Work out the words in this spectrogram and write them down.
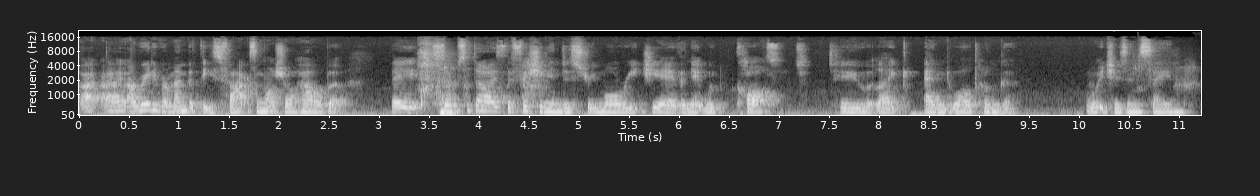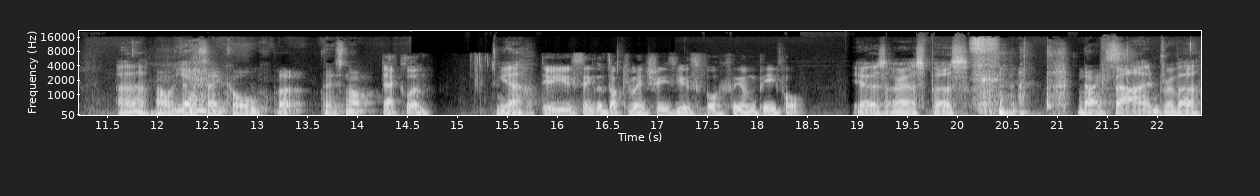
I, I- I really remembered these facts. I'm not sure how, but they subsidize the fishing industry more each year than it would cost to like end world hunger, which is insane. Ah, I was going Yeah. to say cool, but it's not. Declan, yeah. do you think the documentary is useful for young people? Yeah, it's alright, I suppose. Nice. Fair Attenborough, brother.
